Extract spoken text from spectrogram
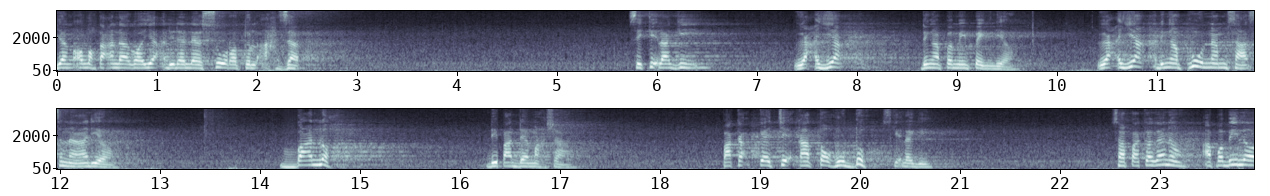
yang Allah Ta'ala rayak di dalam suratul ahzab. Sikit lagi rakyat dengan pemimpin dia. Rakyat dengan punam sasana dia. Baloh di pada mahsyar. Pakat kecek kata huduh sikit lagi sampai ke mana apabila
